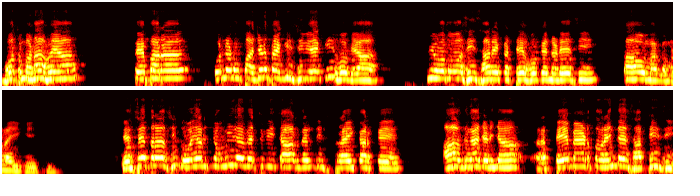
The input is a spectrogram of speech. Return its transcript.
ਬਹੁਤ ਮਾੜਾ ਹੋਇਆ। ਤੇ ਪਰ ਉਹਨਾਂ ਨੂੰ ਭਾਜੜ ਪੈ ਗਈ ਸੀ ਵੀ ਇਹ ਕੀ ਹੋ ਗਿਆ, ਵੀ ਉਦੋਂ ਅਸੀਂ ਸਾਰੇ ਇਕੱਠੇ ਹੋ ਕੇ ਲੜੇ ਸੀ, ਤਾਂ ਉਹ ਮੰਗ ਮਨਾਈ ਗਈ ਸੀ। ਇਸੇ ਤਰ੍ਹਾਂ ਅਸੀਂ 2024 ਦੇ ਵਿੱਚ ਵੀ 4 ਦਿਨ ਦੀ ਸਟ੍ਰਾਈਕ ਕਰਕੇ ਆਪਦੀਆਂ ਜਿਹੜੀਆਂ ਪੇਮੈਂਟ ਤੋਂ ਰਹਿੰਦੇ ਸਾਥੀ ਸੀ,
